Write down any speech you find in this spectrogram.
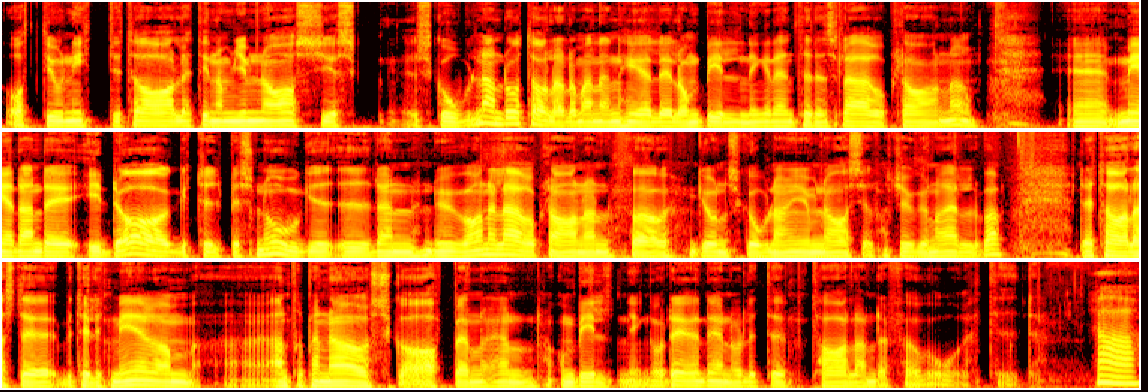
80 och 90-talet inom gymnasieskolan. Då talade man en hel del om bildning i den tidens läroplaner. Eh, medan det idag, typiskt nog, i, i, den nuvarande läroplanen för grundskolan och gymnasiet från 2011, det talas det betydligt mer om eh, entreprenörskap än, än om bildning och det, det är nog lite talande för vår tid. Ja,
